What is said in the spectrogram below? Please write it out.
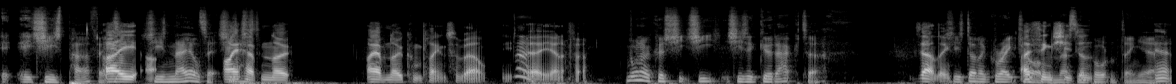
it, it, she's perfect. I- she nails it. She I just- have no, I have no complaints about No. uh, Yennefer. well, no, because she, she she's a good actor. Exactly. She's done a great job. I job. think and she's that's the done- important thing. Yeah. Yeah.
